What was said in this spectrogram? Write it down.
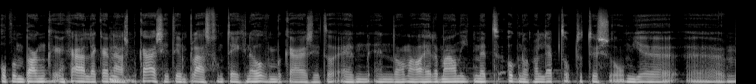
op een bank en ga lekker naast Mhm. elkaar zitten in plaats van tegenover elkaar zitten. En, en dan al helemaal niet met ook nog een laptop ertussen om je, ehm,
